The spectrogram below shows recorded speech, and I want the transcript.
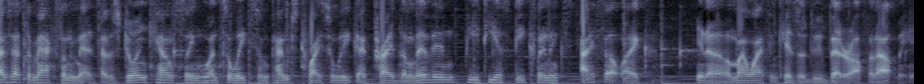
I was at the max on the meds. I was doing counseling once a week, sometimes twice a week. I've tried the live-in PTSD clinics. I felt like, you know, my wife and kids would be better off without me.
